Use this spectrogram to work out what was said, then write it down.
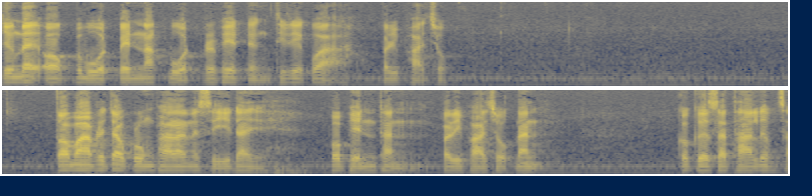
จึงได้ออกประบวชเป็นนักบวชประเภทหนึ่งที่เรียกว่าปริพาชก ต่อมาพระเจ้ากรุงพาราณสีได้พบเห็นท่านปริพาโชกนั้น ก็เกิดศรัทธาเลื่อมใส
